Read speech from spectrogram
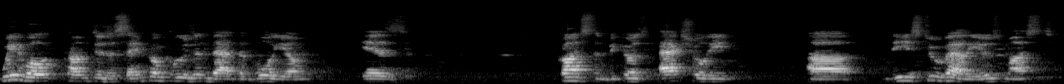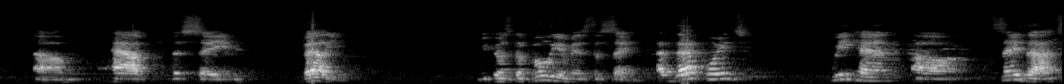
We will come to the same conclusion that the volume is constant because actually uh, these two values must um, have the same value because the volume is the same. At that point, we can uh, say that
